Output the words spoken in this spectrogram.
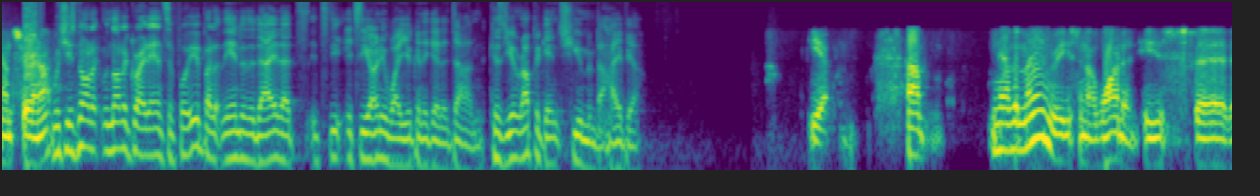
Sounds fair enough. Which is not a, not a great answer for you, but at the end of the day, that's it's the it's the only way you're going to get it done because you're up against human behavior. Yeah. Um, now, the main reason I want it is for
